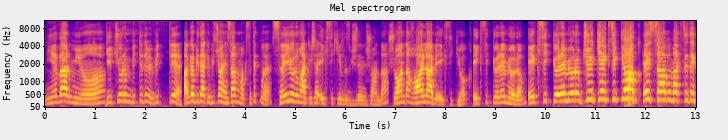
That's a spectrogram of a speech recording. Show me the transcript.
niye vermiyor? Geçiyorum bitti değil mi? Bitti. Aga bir dakika biz şu an hesap maksadık mı? Sayıyorum arkadaşlar eksik yıldız güçlerini şu anda. Şu anda hala bir eksik yok. Eksik göremiyorum. Eksik göremiyorum çünkü eksik yok. Hesabı maksadık.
